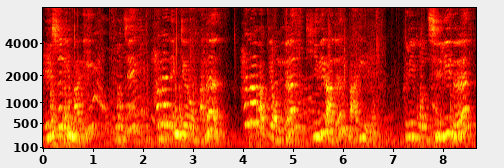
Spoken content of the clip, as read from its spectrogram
예수님만이 오직 하나님께로 가는 하나밖에 없는 길이라는 말이에요. 그리고 진리는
